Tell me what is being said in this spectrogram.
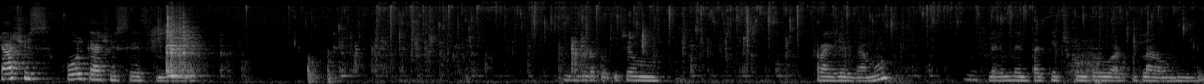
క్యాష్యూస్ హోల్ క్యాష్యూస్ వేసుకుందాం కూడా కొంచెం ఫ్రై చేద్దాము. ఫ్లేమ్ నేను తగ్గించుకుంటూ అట్లా ఉంది.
